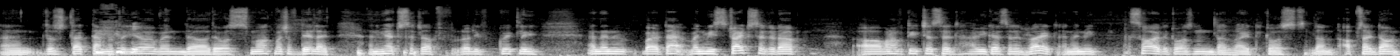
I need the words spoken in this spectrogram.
and just that time of the year when the, there was not much of daylight, and we had to set it up really quickly. And then by the time when we tried to set it up, uh, one of the teachers said, "Have you guys done it right?" And when we saw it, it wasn't done right. It was done upside down.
